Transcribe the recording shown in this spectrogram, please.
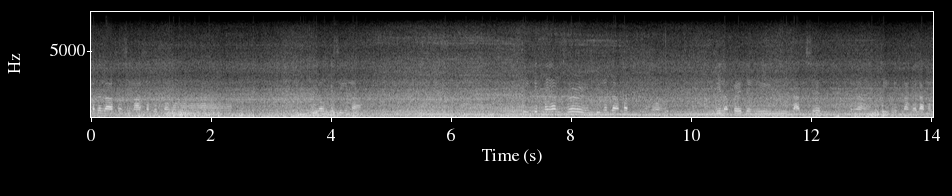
kadalasan sinasagot ng mga opisina. Ticket na yan sir. Hindi na dapat hindi na pwedeng i-cancel. Kasi nga ticket lang kailangan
